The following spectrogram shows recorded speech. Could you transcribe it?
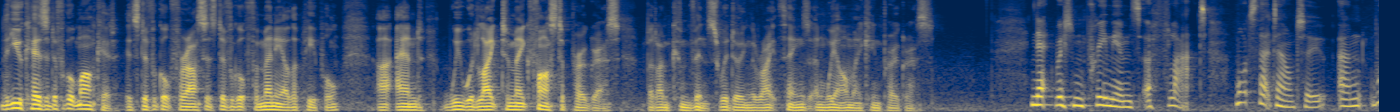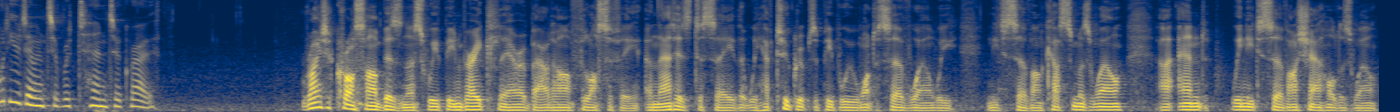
the UK is a difficult market. It's difficult for us, it's difficult for many other people, uh, and we would like to make faster progress, but I'm convinced we're doing the right things and we are making progress. Net written premiums are flat. What's that down to, and what are you doing to return to growth? Right across our business, we've been very clear about our philosophy, and that is to say that we have two groups of people we want to serve well. We need to serve our customers well, uh, and we need to serve our shareholders well.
